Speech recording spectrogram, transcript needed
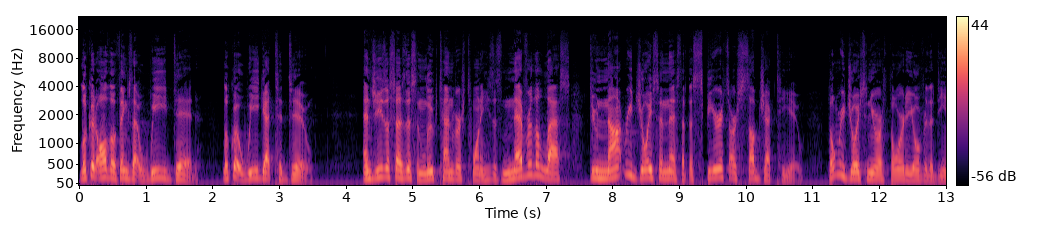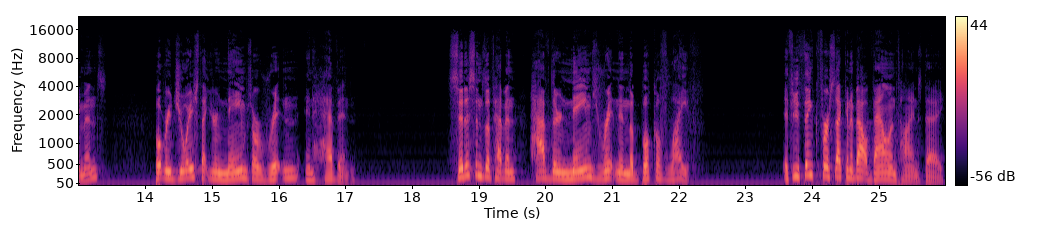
look at all the things that we did. Look what we get to do. And Jesus says this in Luke 10, verse 20. He says, Nevertheless, do not rejoice in this, that the spirits are subject to you. Don't rejoice in your authority over the demons, but rejoice that your names are written in heaven. Citizens of heaven have their names written in the book of life. If you think for a second about Valentine's Day,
